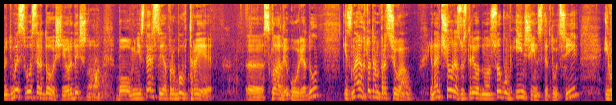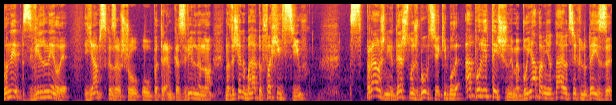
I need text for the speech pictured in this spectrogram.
людьми свого середовища юридичного, бо в міністерстві я пробув три е, склади уряду і знаю, хто там працював. І навіть вчора зустрів одну особу в іншій інституції, і вони звільнили. Я б сказав, що у Петренка звільнено надзвичайно багато фахівців, справжніх держслужбовців, які були аполітичними, бо я пам'ятаю цих людей з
